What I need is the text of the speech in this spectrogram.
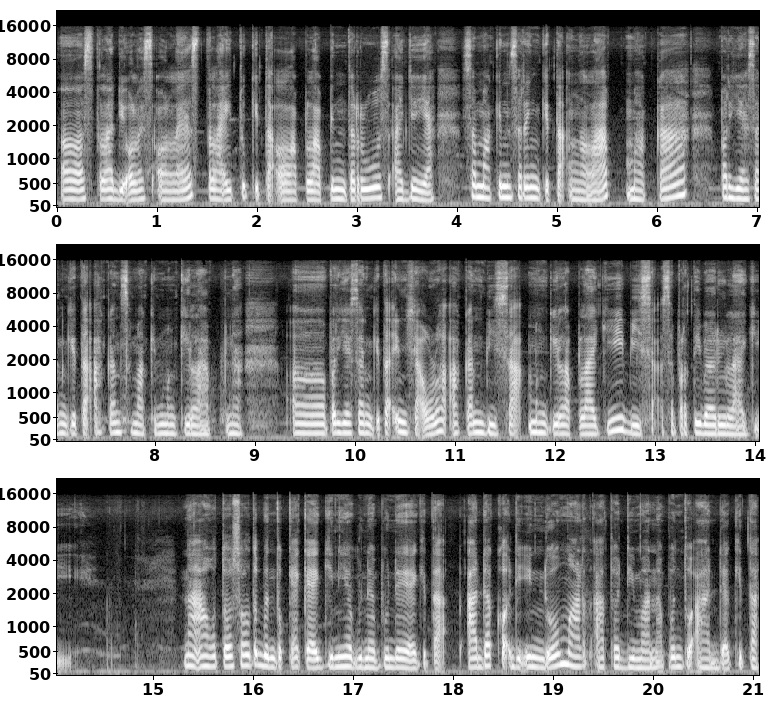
Uh, setelah dioles-oles setelah itu kita lap-lapin terus aja ya. Semakin sering kita ngelap maka perhiasan kita akan semakin mengkilap. Nah uh, perhiasan kita insya Allah akan bisa mengkilap lagi bisa seperti baru lagi Nah autosol tuh bentuknya kayak gini ya bunda-bunda ya. Kita ada kok di Indomart atau di mana pun tuh ada. Kita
